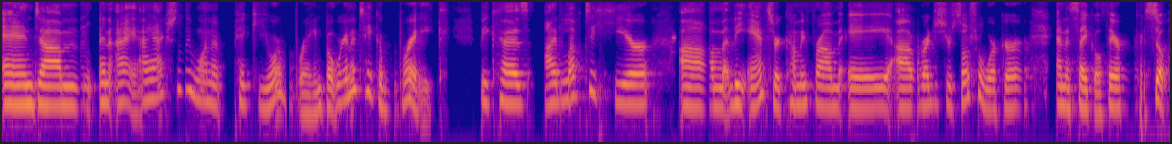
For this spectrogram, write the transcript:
And um and i i actually want to pick your brain but we're going to take a break because i'd love to hear um the answer coming from a uh, registered social worker and a psychotherapist. So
